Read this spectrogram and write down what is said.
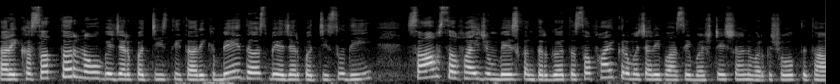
તારીખ સત્તર નવ બે હજાર પચીસથી તારીખ બે દસ બે હજાર પચીસ સુધી સાફ સફાઈ ઝુંબેશ અંતર્ગત સફાઈ કર્મચારી પાસે બસ સ્ટેશન, વર્કશોપ તથા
